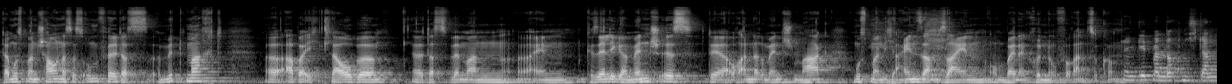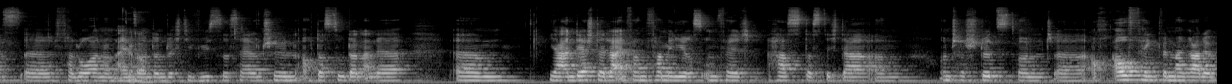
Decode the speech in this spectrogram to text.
Da muss man schauen, dass das Umfeld das mitmacht. Äh, aber ich glaube, äh, dass wenn man ein geselliger Mensch ist, der auch andere Menschen mag, muss man nicht einsam sein, um bei der Gründung voranzukommen. Dann geht man doch nicht ganz äh, verloren und einsam genau. dann durch die Wüste. Ist ja dann schön, auch dass du dann an der, ähm, ja, an der Stelle einfach ein familiäres Umfeld hast, das dich da ähm, unterstützt und äh, auch auffängt, wenn mal gerade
